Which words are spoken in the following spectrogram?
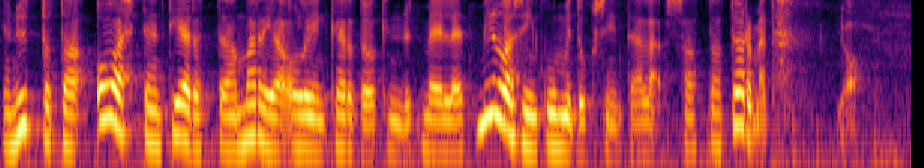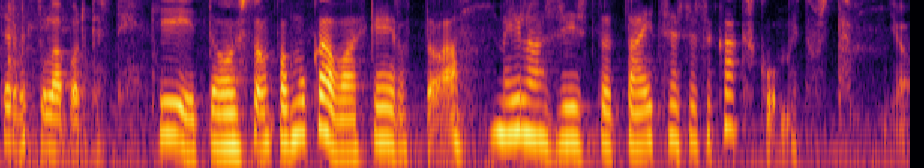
Ja nyt tota OSTn tiedottaja Maria Olin kertookin nyt meille, että millaisiin kummituksiin täällä saattaa törmätä. Joo. Tervetuloa podcastiin. Kiitos, onpa mukavaa kertoa. Meillä on siis tota, itse asiassa kaksi kummitusta. Joo.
